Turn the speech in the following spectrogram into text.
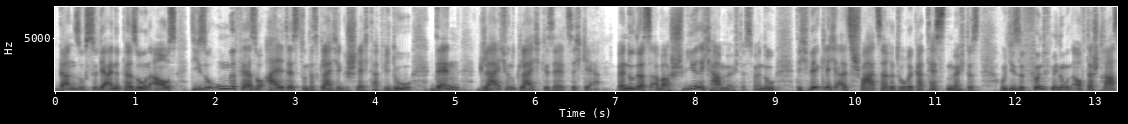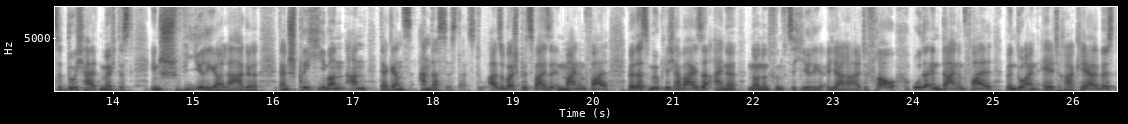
dann suchst du dir eine Person aus, die so ungefähr so alt ist und das gleiche Geschlecht hat wie du, denn gleich und gleich gesellt sich gern. Wenn du das aber schwierig haben möchtest, wenn du dich wirklich als schwarzer Rhetoriker testen möchtest und diese fünf Minuten auf der Straße durchhalten möchtest in schwieriger Lage, dann sprich jemanden an, der ganz anders ist als du. Also beispielsweise in meinem Fall wäre das möglicherweise eine 59 Jahre alte Frau oder in deinem Fall, wenn du ein älterer Kerl bist,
